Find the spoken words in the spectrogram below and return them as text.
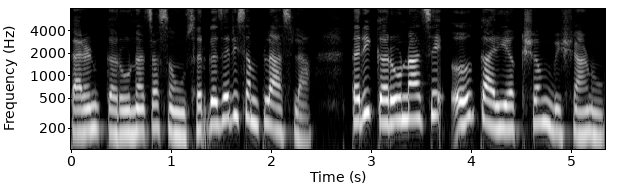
कारण करोनाचा संसर्ग जरी संपला असला तरी करोनाचे अकार्यक्षम विषाणू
